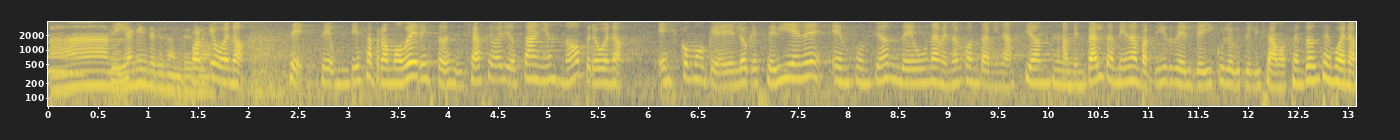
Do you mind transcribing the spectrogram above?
Ah, mira qué interesante. Porque bueno, se, se empieza a promover esto desde ya hace varios años, ¿no? Pero bueno, es como que lo que se viene en función de una menor contaminación mm. ambiental también a partir del vehículo que utilizamos. Entonces, bueno,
